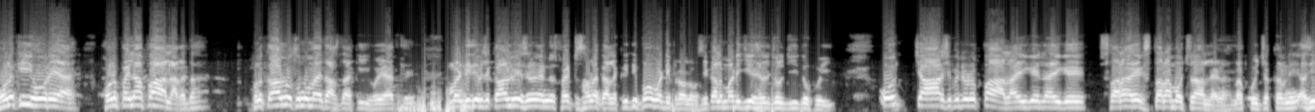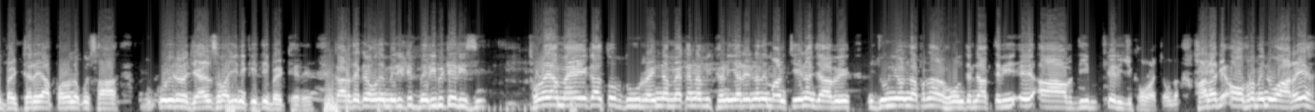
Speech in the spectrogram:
ਹੁਣ ਕੀ ਹੋ ਰਿਹਾ? ਹੁਣ ਪਹਿਲਾਂ ਭਾਅ ਲੱਗਦਾ। ਹੁਣ ਕੱਲ ਨੂੰ ਤੁਹਾਨੂੰ ਮੈਂ ਦੱਸਦਾ ਕੀ ਹੋਇਆ ਇੱਥੇ। ਮੰਡੀ ਦੇ ਵਿੱਚ ਕੱਲ ਵੀ ਇਸ ਇਨਸਪੈਕਟਰ ਸਾਹਿਬ ਨਾਲ ਗੱਲ ਕੀਤੀ, ਬਹੁਤ ਵੱਡੀ ਪ੍ਰੋਬਲਮ ਸੀ। ਕੱਲ ਮਾੜੀ ਜੀ ਹਿਲਜੁਲ ਜੀ ਤੋਂ ਹੋਈ। ਉਹ ਚਾਰ ਛਪੇਰੇ ਨੂੰ ਭਾਅ ਲਾਈ ਗਏ ਲਾਈ ਗਏ। 17 ਇੱਕ 17 ਮੋਚਰਾ ਲੈਣਾ। ਮੈਂ ਕੋਈ ਚੱਕਰ ਨਹੀਂ, ਅਸੀਂ ਬੈਠੇ ਰਹੇ, ਆਪਾਂ ਉਹਨਾਂ ਕੋਈ ਸਾ, ਕੋਈ ਉਹਨਾਂ ਨੇ ਜੈਲ ਸਵਾਜੀ ਨਹੀਂ ਕੀਤੀ, ਬੈਠੇ ਰਹੇ। ਕਰਦੇ ਕਰਾਉਂਦੇ ਮੇਰੀ ਮੇਰੀ ਵੀ ਢੇਰੀ ਸੀ। ਥੋੜਾ ਜਿਹਾ ਮੈਂ ਇਹ ਗੱਲ ਤੋਂ ਦੂਰ ਰਹਿਣਾ ਮੈਂ ਕਹਿੰਦਾ ਵੀ ਖਣੀ ਯਾਰ, ਇਹਨਾਂ ਦੇ ਮਨ 'ਚ ਇਹ ਨਾ ਜਾਵੇ ਵੀ ਜੂਨੀਅਰ ਦਾ ਪ੍ਰਧਾਨ ਹੋਣ ਦੇ ਨਾਤੇ ਵੀ ਇਹ ਆਪ ਦੀ ਢੇਰੀ ਚਕਾਉਣਾ ਚਾਹੁੰਦਾ। ਹਾਲਾਂਕਿ ਆਫਰ ਮੈਨੂੰ ਆ ਰਹੇ ਆ।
